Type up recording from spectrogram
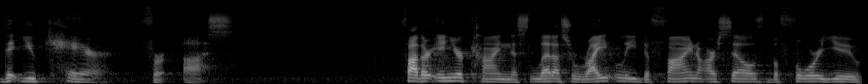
that you care for us. Father, in your kindness, let us rightly define ourselves before you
